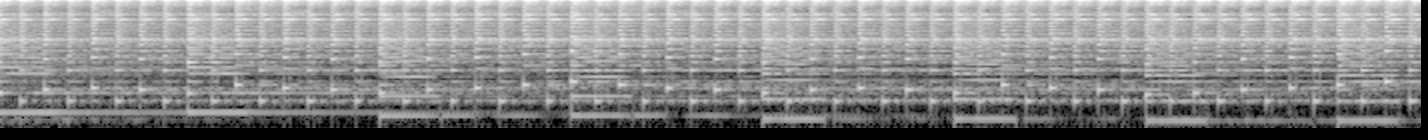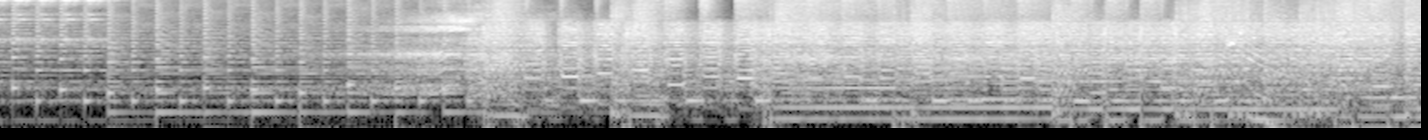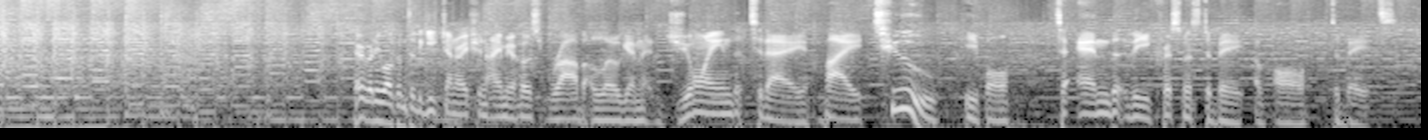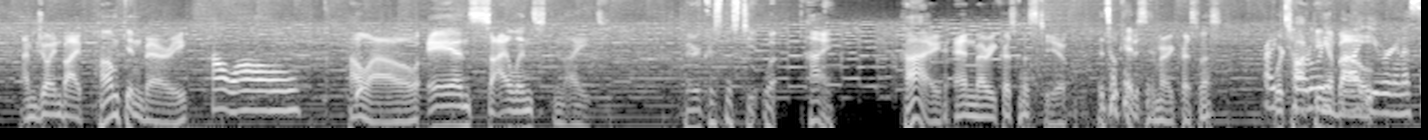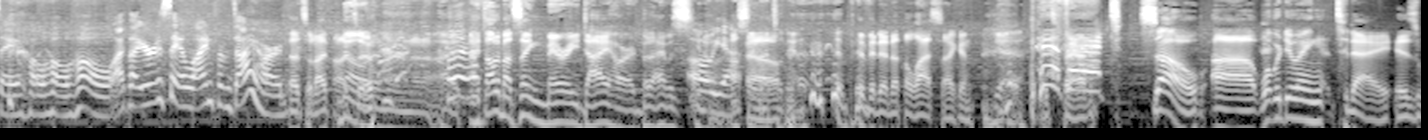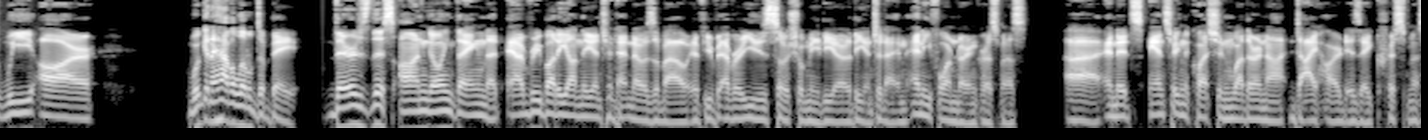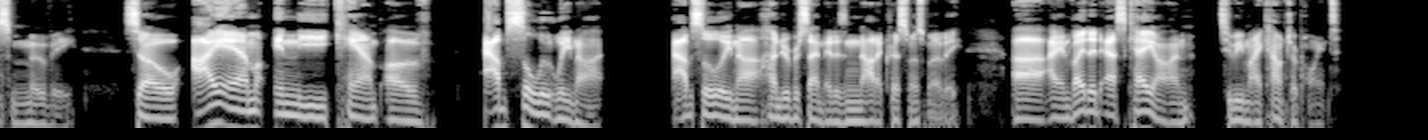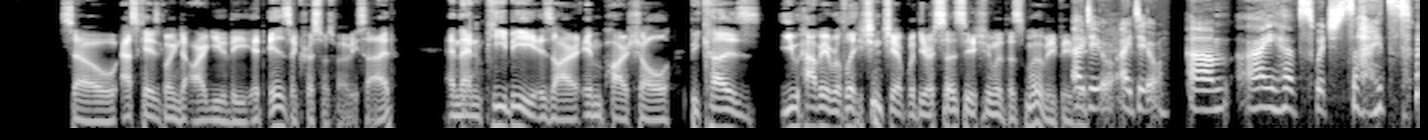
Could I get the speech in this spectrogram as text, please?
Hey everybody, welcome to the Geek Generation. I am your host, Rob Logan, joined today by two people to end the Christmas debate of all debates. I'm joined by Pumpkinberry, Hello. hello, and Silenced Knight. Merry Christmas to you. What? Hi. Hi, and Merry Christmas to you. It's okay to say Merry Christmas. I We're totally talking about- thought you were gonna say ho ho ho. I thought you were gonna say a line from Die Hard. That's what I thought No, too. no, no, no, no. no. I, I thought about saying Merry Die Hard, but I was. You Oh, know, yeah. I'll say that till the end. Pivoted at the last second. Yeah. It's fair. So, uh, what we're doing today is we are we're going to have a little debate. There's this ongoing thing that everybody on the internet knows about if you've ever used social media or the internet in any form during Christmas. Uh, and it's answering the question whether or not Die Hard is a Christmas movie. So I am in the camp of absolutely not. Absolutely not. 100% it is not a Christmas movie. Uh, I invited SK on to be my counterpoint. So SK is going to argue the it is a Christmas movie side. And then PB is our impartial because you have a relationship with your association with this movie, PB. I do, I do. Um, I have switched sides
